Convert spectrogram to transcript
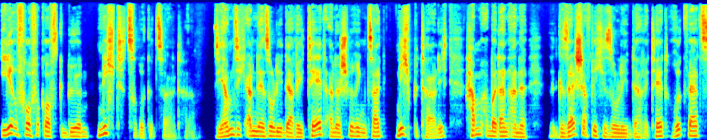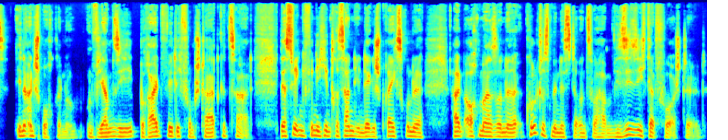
ihre Vorverkaufsgebühren nicht zurückgezahlt haben. Sie haben sich an der Solidarität einer schwierigen Zeit nicht beteiligt, haben aber dann eine gesellschaftliche Solidarität rückwärts in Anspruch genommen. Und wir haben sie bereitwillig vom Staat gezahlt. Deswegen finde ich interessant, in der Gesprächsrunde halt auch mal so eine Kultusministerin zu haben, wie sie sich das vorstellt,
